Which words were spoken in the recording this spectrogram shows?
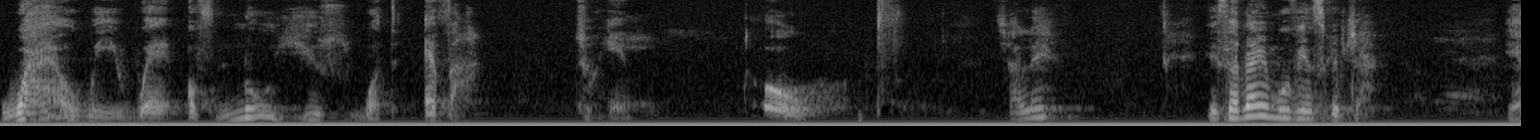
while we were of no use whatever to him. Oh, Charlie, it's a very moving scripture. Yeah.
